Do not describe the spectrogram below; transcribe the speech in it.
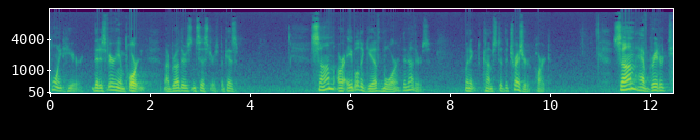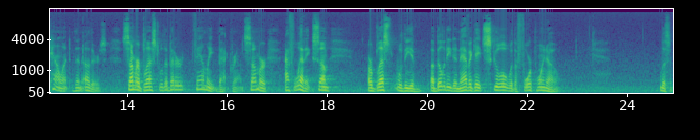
point here that is very important, my brothers and sisters, because some are able to give more than others when it comes to the treasure part. Some have greater talent than others. Some are blessed with a better family background. Some are athletic. Some are blessed with the ability to navigate school with a 4.0. Listen,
